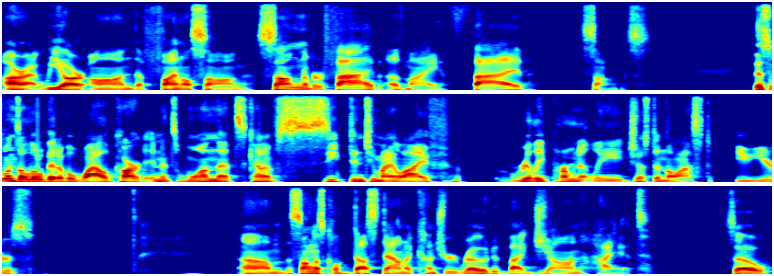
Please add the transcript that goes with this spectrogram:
All right, we are on the final song, song number five of my five songs. This one's a little bit of a wild card, and it's one that's kind of seeped into my life really permanently just in the last few years. Um, the song is called Dust Down a Country Road by John Hiatt. So,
